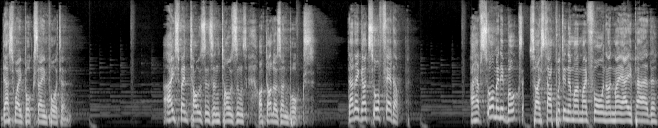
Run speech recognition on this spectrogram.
That's why books are important. I spent thousands and thousands of dollars on books that I got so fed up. I have so many books, so I start putting them on my phone, on my iPad.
